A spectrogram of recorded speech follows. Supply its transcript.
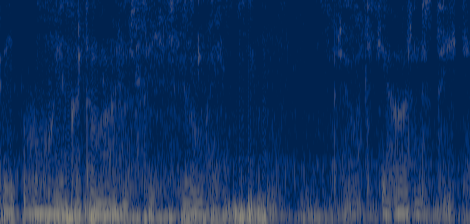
Бей- О, яка там гарна стоїть, йомай. Прямо таке гарно стоїть.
